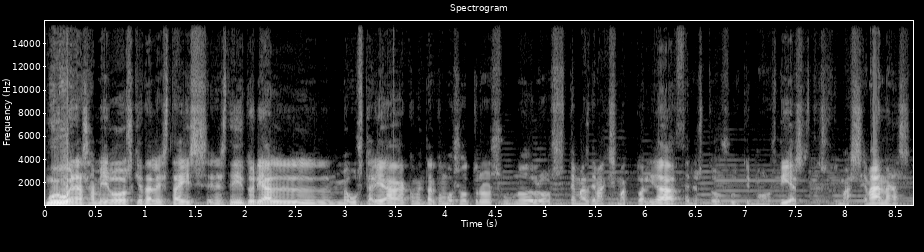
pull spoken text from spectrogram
Muy buenas amigos, ¿qué tal estáis? En este editorial me gustaría comentar con vosotros uno de los temas de máxima actualidad en estos últimos días, estas últimas semanas,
